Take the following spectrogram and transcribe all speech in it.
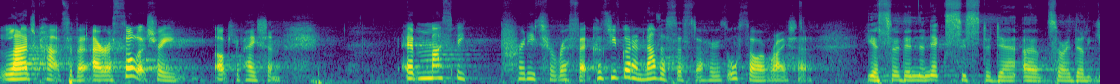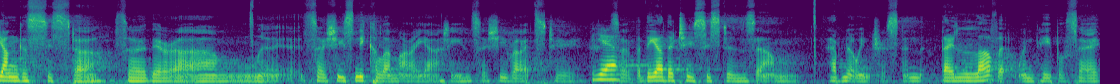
large parts of it are a solitary occupation. It must be pretty terrific because you've got another sister who's also a writer. Yes, so then the next sister, da- uh, sorry, the youngest sister. So there, are, um, so she's Nicola Moriarty, and so she writes too. Yeah. So, but the other two sisters um, have no interest, and they love it when people say,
